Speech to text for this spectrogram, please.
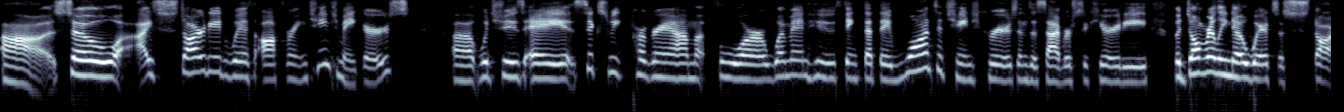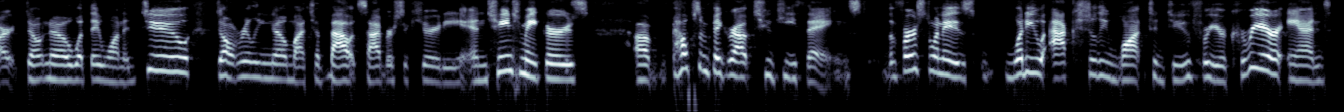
Uh, so I started with offering change makers uh, which is a six week program for women who think that they want to change careers into cybersecurity, but don't really know where to start, don't know what they want to do, don't really know much about cybersecurity. And Changemakers uh, helps them figure out two key things. The first one is what do you actually want to do for your career and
